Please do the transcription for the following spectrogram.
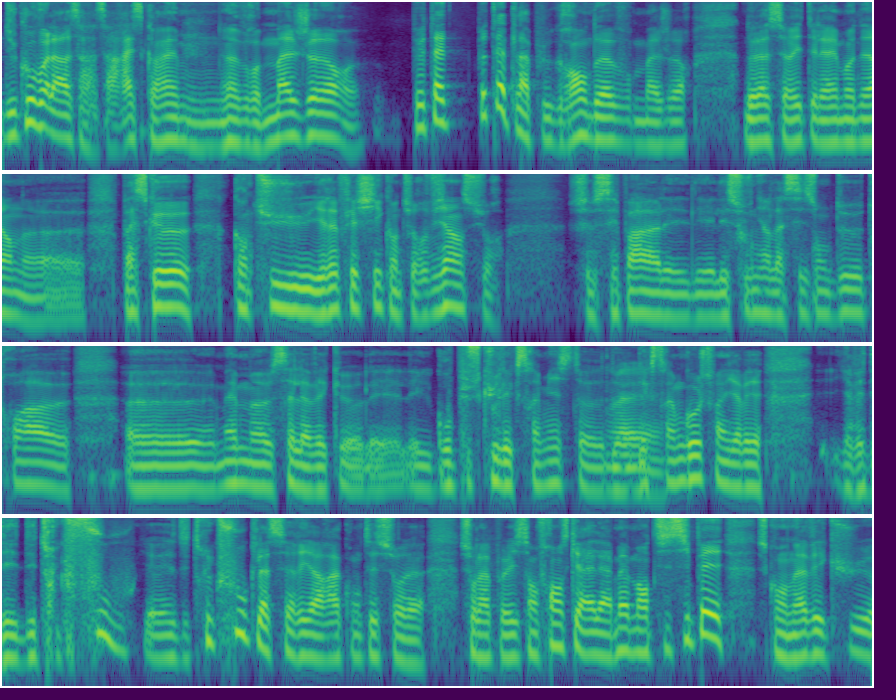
du coup, voilà, ça, ça reste quand même une œuvre majeure. Peut-être, peut-être la plus grande œuvre majeure de la série télé moderne, euh, parce que quand tu y réfléchis, quand tu reviens sur, je sais pas, les, les- les souvenirs de la saison 2, 3, euh, euh, même celle avec euh, les, les groupuscules extrémistes euh, de- Ouais. d'extrême gauche, enfin, il y avait, il y avait des, des trucs fous, il y avait des trucs fous que la série a raconté sur la, sur la police en France, qu'elle a même anticipé ce qu'on a vécu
